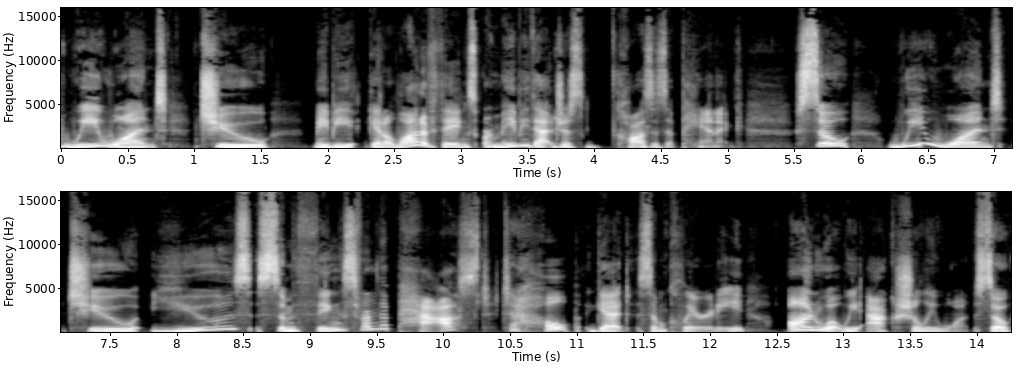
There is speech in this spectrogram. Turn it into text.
We want to maybe get a lot of things, or maybe that just causes a panic. So, we want to use some things from the past to help get some clarity on what we actually want. So,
